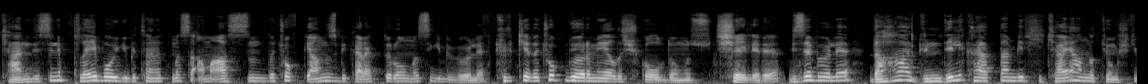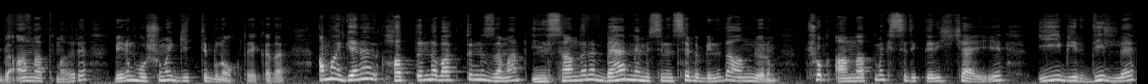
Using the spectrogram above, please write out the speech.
kendisini playboy gibi tanıtması ama aslında çok yalnız bir karakter olması gibi böyle Türkiye'de çok görmeye alışık olduğumuz şeyleri bize böyle daha gündelik hayattan bir hikaye anlatıyormuş gibi anlatmaları benim hoşuma gitti bu noktaya kadar. Ama genel hatlarına baktığımız zaman insanların beğenmemesinin sebebini de anlıyorum çok anlatmak istedikleri hikayeyi iyi bir dille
